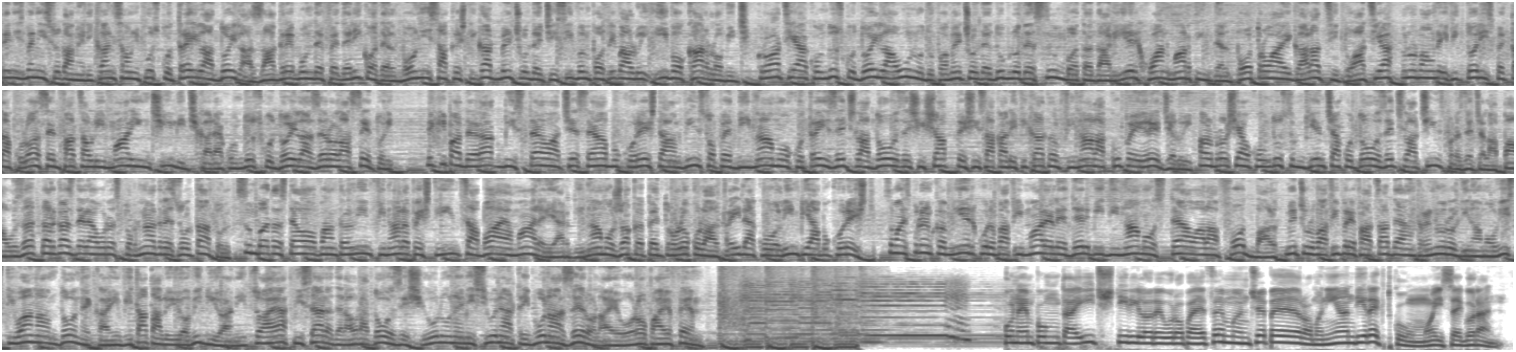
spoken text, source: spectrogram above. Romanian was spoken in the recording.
Tenismenii sud-americani s-au impus cu 3 la 2 la Zagreb, unde Federico Del Boni s-a câștigat meciul decisiv împotriva lui Ivo Karlovic. Croația a condus cu 2 la 1 după meciul de dublu de sâmbătă, dar ieri Juan Martin Del Potro a egalat situația în urma unei victorii spectaculoase în fața lui Marin Cilic, care a condus cu 2 la 0 la seturi. Echipa de rugby Steaua CSA București a învins-o pe Dinamo cu 30 la 27 și s-a calificat în finala Cupei Regelui. Albroșii au condus în Ghencea cu 20 la 15 la pauză, dar gazdele au răsturnat rezultatul. Sâmbătă Steaua va întâlni în finală pe știința Baia Mare, iar Dinamo joacă pentru locul al treilea cu Olimpia București. Să mai spunem că miercuri va fi marele derby Dinamo Steaua la fotbal. Meciul va fi prefațat de antrenorul dinamovist Ioana Andone, ca invitat al lui Ovidiu Anițoaia, diseară de la ora 20 21 în emisiunea Tribuna 0 la Europa FM. Punem punct aici știrilor Europa FM. Începe România în direct cu Moise Goran.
